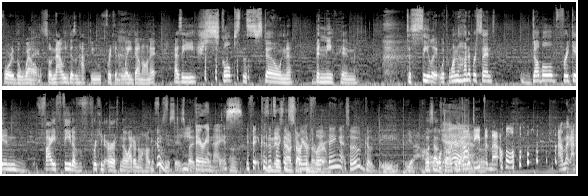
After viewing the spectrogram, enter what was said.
for the well. So now he doesn't have to freaking lay down on it as he sculpts the stone beneath him to seal it with 100% double freaking five feet of freaking earth. No, I don't know how the goes thickness is, but Very you know. nice. If it because it's it is like a square foot room. thing, so it would go deep. in Yeah. that Oh, it's how hole. dark Yeah. it is. Go Yeah. deep in that hole. I'm like, I,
